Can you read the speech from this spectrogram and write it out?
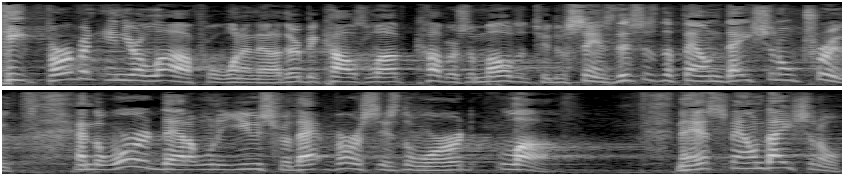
keep fervent in your love for one another because love covers a multitude of sins. This is the foundational truth. And the word that I want to use for that verse is the word love. Now, it's foundational.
